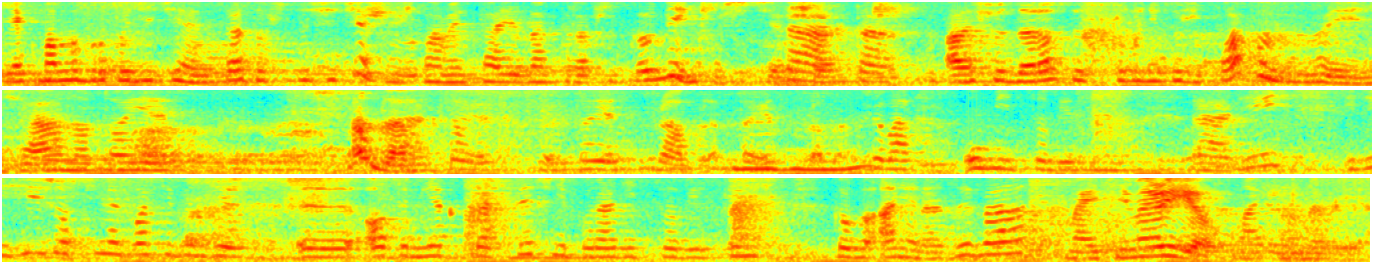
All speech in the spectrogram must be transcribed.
Jak mamy grupy dziecięce, to wszyscy się cieszą, że tam jest ta jedna, która wszystko, większość cieszy. Tak, tak. Ale wśród dorosłych, szczególnie którzy płacą za zajęcia, no to jest problem. Tak, to jest, to jest problem, to jest problem. Trzeba umieć sobie z nim radzić. I dzisiejszy odcinek właśnie będzie y, o tym, jak praktycznie poradzić sobie z kimś, kogo Ania nazywa Mighty Mario. Mighty Maria.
